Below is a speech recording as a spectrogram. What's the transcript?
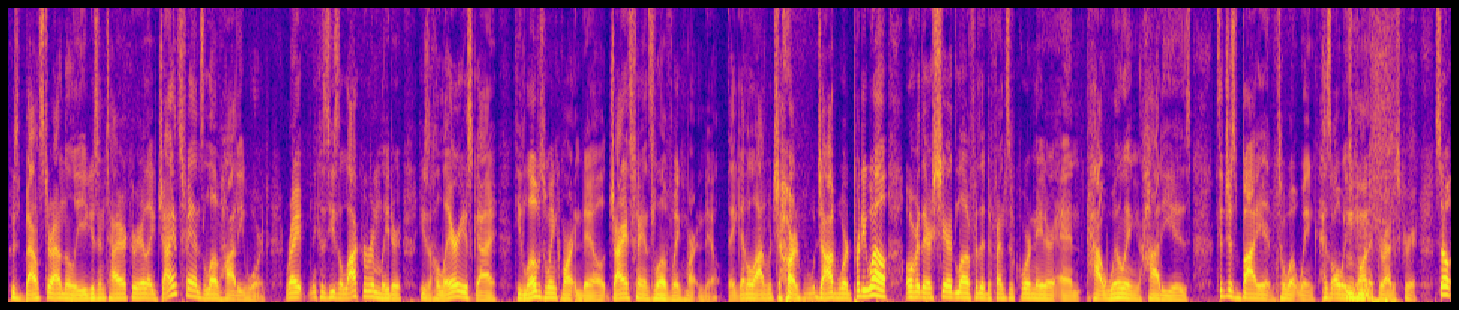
who's bounced around the league his entire career. Like Giants fans love Hottie Ward, right? Because he's a locker room leader. He's a hilarious guy. He loves Wink Martindale. Giants fans love Wink Martindale. They get a lot with Jod, Jod Ward pretty well over their shared love for the defensive coordinator and how willing Hottie is to just buy in to what Wink has always Mhm. wanted throughout his career. So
